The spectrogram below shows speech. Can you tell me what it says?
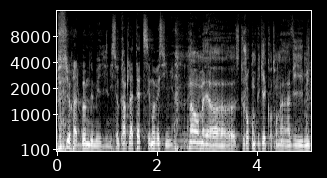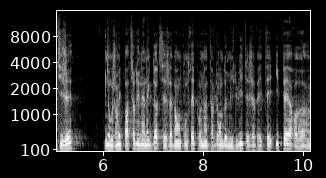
sur l'album de Medine Il se gratte la tête, c'est mauvais signe. Non, mais euh, c'est toujours compliqué quand on a un avis mitigé. Donc j'ai envie de partir d'une anecdote, c'est que je l'avais rencontré pour une interview en 2008 et j'avais été hyper euh,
